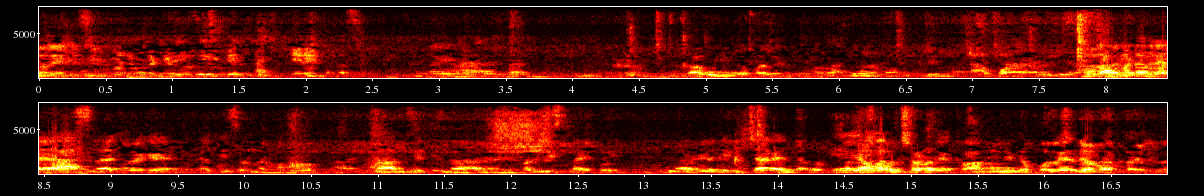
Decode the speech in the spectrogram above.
ಬಲೆಯಲ್ಲಿ ಸಿಕ್ಕೊಂಡಿರ್ತಕ್ಕಂಥದ್ದು. ಏನಿಲ್ಲ ಕಾನೂನಿನ ಬಲೆ ಸಹಜವಾಗಿ ಪ್ರತಿ ಸಂದರ್ಭಕ್ಕೂ ಸಾಧ್ಯತೆಯಿಂದ ಸ್ಪಂದಿಸ್ತಾ ಇದ್ವಿ ಪ್ರತಿ ವಿಚಾರ ಇಲ್ಲ. ಯಾವ ಅನುಸರಣೆ ಕಾನೂನಿನ ಬಲೆ ಅಂತ ಇಲ್ಲ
